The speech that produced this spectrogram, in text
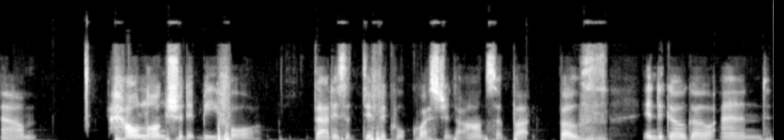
Um, how long should it be for? That is a difficult question to answer, but both Indiegogo and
